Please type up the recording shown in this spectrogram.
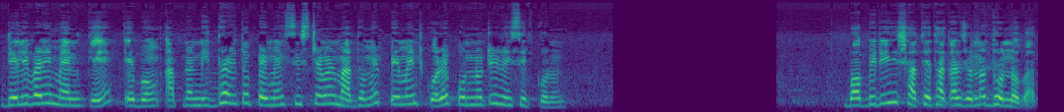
ডেলিভারি ম্যানকে এবং আপনার নির্ধারিত পেমেন্ট সিস্টেমের মাধ্যমে পেমেন্ট করে পণ্যটি রিসিভ করুন। ববিডির সাথে থাকার জন্য ধন্যবাদ।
